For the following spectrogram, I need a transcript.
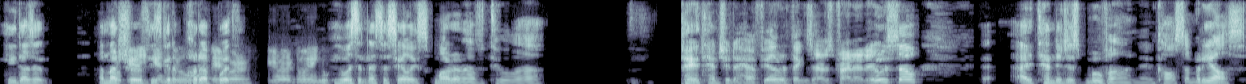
He doesn't. I'm not Okay, sure if he's gonna put up with. you are doing. He wasn't necessarily smart enough to uh pay attention to half the other things I was trying to do. So I tend to just move on and call somebody else.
